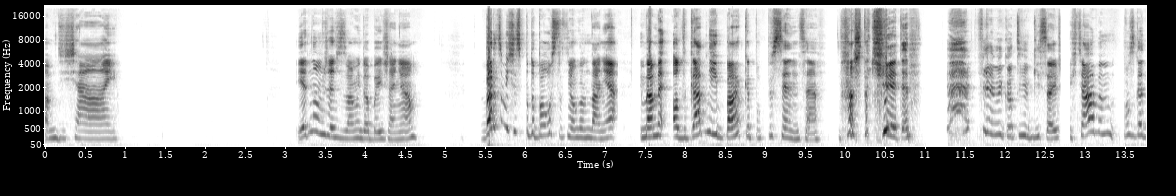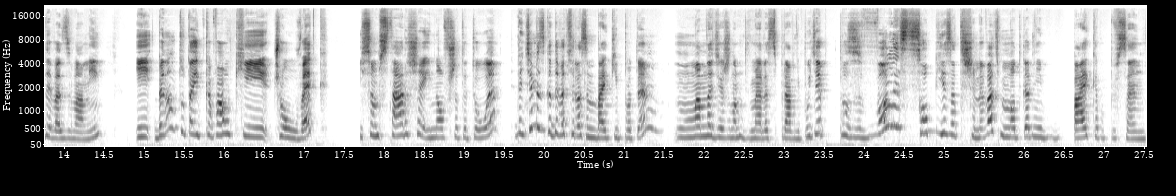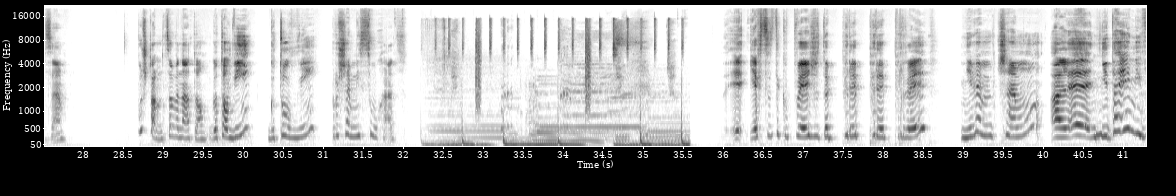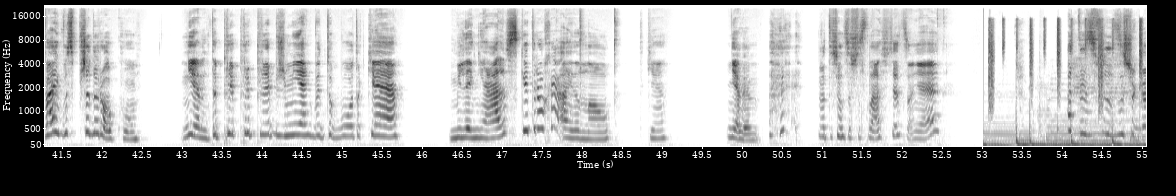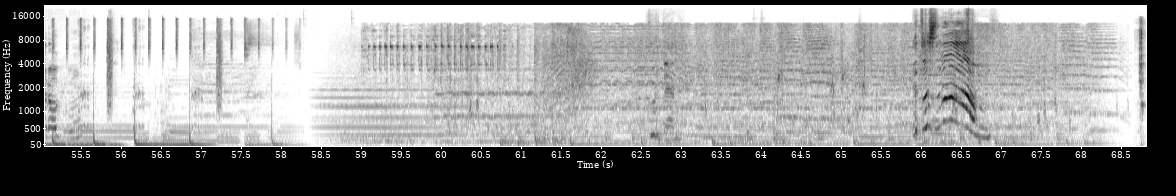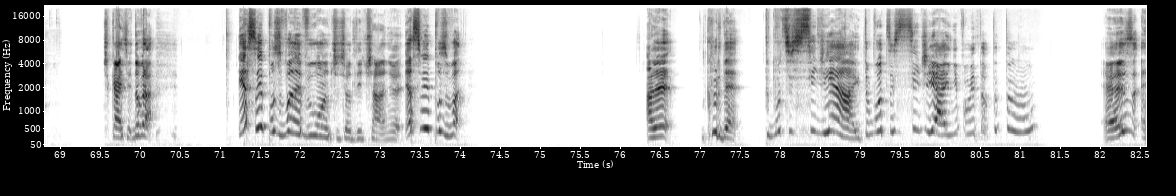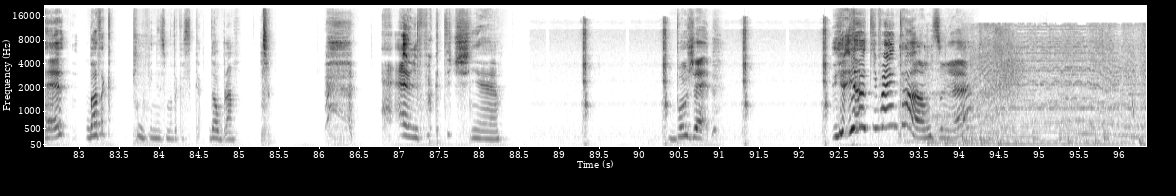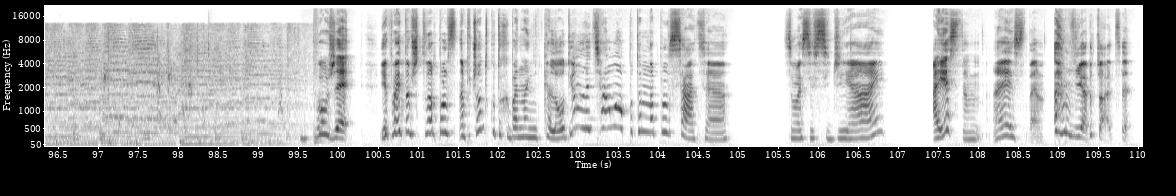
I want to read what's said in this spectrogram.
Mam dzisiaj jedną rzecz z wami do obejrzenia. Bardzo mi się spodobało ostatnie oglądanie i mamy Odgadnij bajkę po piosence. Aż taki jeden filmik od Yugisa. Chciałabym pozgadywać z wami i będą tutaj kawałki czołówek i są starsze i nowsze tytuły. Będziemy zgadywać razem bajki potem. Mam nadzieję, że nam w miarę sprawnie pójdzie. Pozwolę sobie zatrzymywać, mam odgadnij bajkę po piosence. Puszczam, co wy na to? Gotowi? Gotowi? Proszę mi słuchać. Ja- Ja chcę tylko powiedzieć, że te pry, pry, pry, nie wiem czemu, ale nie daje mi vibe sprzed roku. Nie wiem, te pry, pry, pry brzmi jakby to było takie milenialskie trochę? I don't know. Takie, nie wiem, 2016, co nie? A to jest z zeszłego roku. Ja to znam! Czekajcie, dobra. Ja sobie pozwolę wyłączyć odliczanie. Ja sobie pozwolę. Ale, kurde, to było coś z CGI. To było coś z CGI, nie pamiętam tytułu. S, E, ma tak. Pingwiny z Madagaskaru. Dobra. Ej, faktycznie. Boże. Ja, ja nawet nie pamiętałam, co nie? Boże, ja pamiętam, że to na, na początku to chyba na Nickelodeon leciało, a potem na Polsacie. Co jest CGI? A jestem, a jestem w Jarczacie.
